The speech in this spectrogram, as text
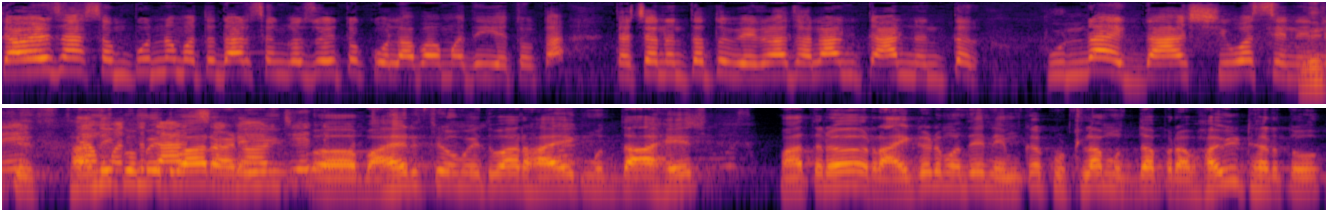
त्यावेळेस हा संपूर्ण मतदारसंघ जो आहे तो कोलाबामध्ये येत होता. त्याच्यानंतर तो वेगळा झाला आणि त्यानंतर पुन्हा एकदा शिवसेनेने स्थानिक उमेदवार आणि बाहेरचे उमेदवार हा एक मुद्दा आहेच. मात्र रायगडमध्ये नेमका कुठला मुद्दा प्रभावी ठरतो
